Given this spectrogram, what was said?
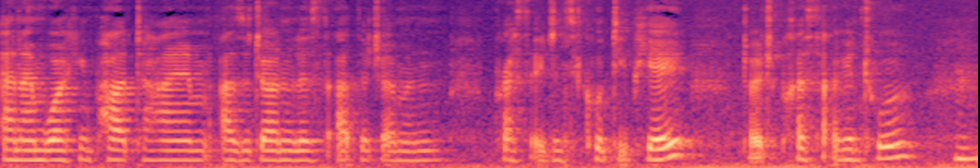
and I'm working part time as a journalist at the German press agency called DPA, Deutsche Presseagentur. Hmm.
